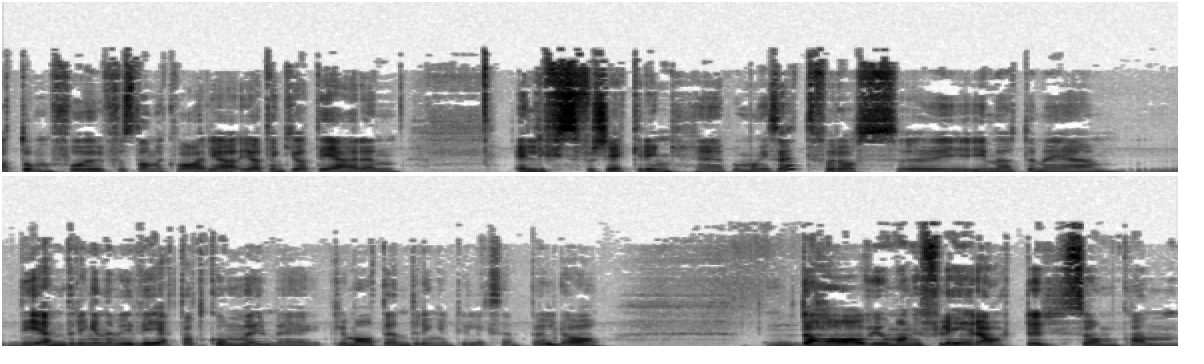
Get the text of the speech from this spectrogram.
at de får, får stanne kvar. Jeg, jeg, tenker jo at det er en, en livsforsikring eh, på mange sett for oss eh, i, i møte med de endringene vi vet at kommer, med klimatendringer f.eks. Da, da har vi jo mange flere arter som kan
